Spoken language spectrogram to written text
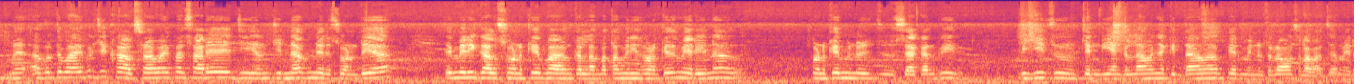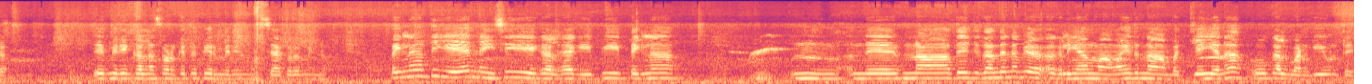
ਮੈਂ ਅਵਲ ਤੇ ਵਾਹਿਗੁਰੂ ਜੀ ਖਾਲਸਾ, ਵਾਹਿਗੁਰੂ ਸਾਰੇ ਜੀ ਜਿੰਨਾ ਵੀ ਮੇਰੇ ਸੁਣਦੇ ਆ ਤੇ ਮੇਰੀ ਗੱਲ ਸੁਣ ਕੇ ਬਾ- ਗੱਲਾਂ ਬਾਤਾਂ ਮੇਰੀ ਸੁਣ ਕੇ ਤੇ ਮੇਰੇ ਨਾ ਸੁਣ ਕੇ ਮੈਨੂੰ ਦੱਸਿਆ ਕਰਨ ਵੀ ਵੀ ਜੀ ਤੂੰ ਚੰਗੀਆਂ ਗੱਲਾਂ ਵਾ ਜਾਂ ਕਿੱਦਾਂ ਵਾ, ਫਿਰ ਮੈਨੂੰ ਥੋੜਾ ਹੌਸਲਾ ਵੱਧਦਾ ਮੇਰਾ। ਤੇ ਮੇਰੀ ਗੱਲਾਂ ਸੁਣ ਕੇ ਤੇ ਫਿਰ ਮੇਰੇ ਨੂੰ ਦੱਸਿਆ ਕਰੋ ਮੈਨੂੰ। ਪਹਿਲਾਂ ਤੇ ਇਹ ਨਹੀਂ ਸੀ ਇਹ ਗੱਲ ਹੈਗੀ ਵੀ ਪਹਿਲਾਂ ਨੇ ਨਾ ਤੇ ਜਿੱਦਾਂ ਦੇ ਨਾ ਵੀ ਅਗਲੀਆਂ ਮਾਵਾਂ ਹੀ ਤੇ ਨਾ ਬੱਚੇ ਹੀ ਆ ਨਾ, ਉਹ ਗੱਲ ਬਣ ਗਈ ਹੁਣ ਤੇ।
